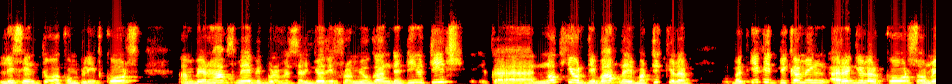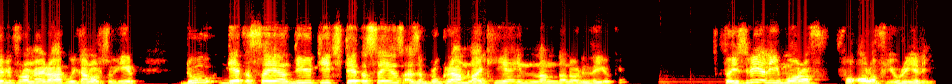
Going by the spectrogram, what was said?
listen to a complete course? And perhaps maybe Professor Jody from Uganda, do you teach, uh, not your department in particular, but if it's becoming a regular course, or maybe from Iraq, we can also hear do data science, do you teach data science as a program like here in London or in the UK? So it's really more of for all of you, really.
